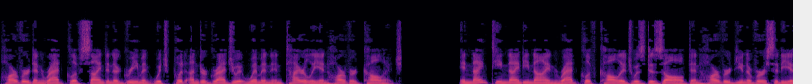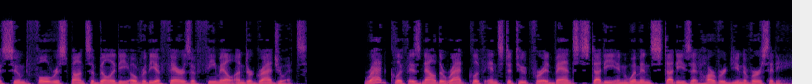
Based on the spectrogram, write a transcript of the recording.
Harvard and Radcliffe signed an agreement which put undergraduate women entirely in Harvard College. In 1999 Radcliffe College was dissolved and Harvard University assumed full responsibility over the affairs of female undergraduates. Radcliffe is now the Radcliffe Institute for Advanced Study in Women's Studies at Harvard University.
